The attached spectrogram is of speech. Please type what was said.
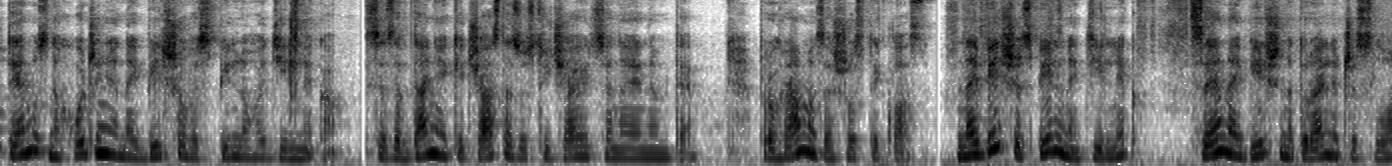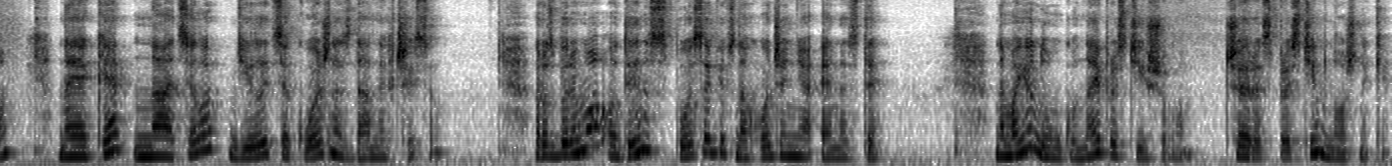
тему знаходження найбільшого спільного дільника. Це завдання, які часто зустрічаються на НМТ. Програма за 6 клас. Найбільший спільний дільник це найбільше натуральне число, на яке націло ділиться кожне з даних чисел. Розберемо один з способів знаходження НСД. На мою думку, найпростішого через прості множники.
